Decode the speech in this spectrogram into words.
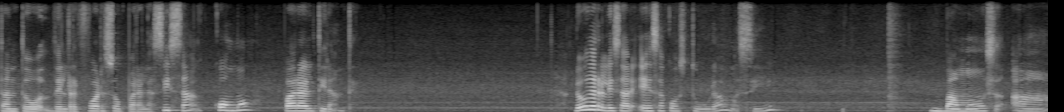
tanto del refuerzo para la sisa como para el tirante. Luego de realizar esa costura, así, vamos a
